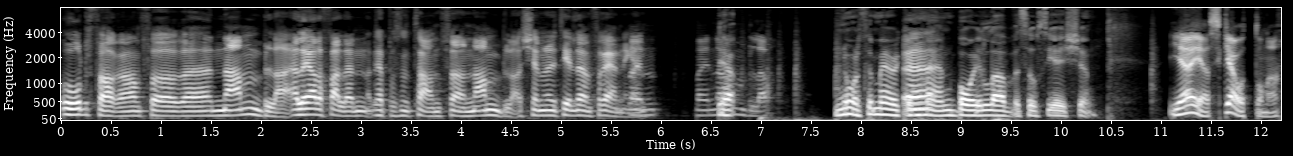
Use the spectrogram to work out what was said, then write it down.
ordföranden för eh, Nambla, eller i alla fall en representant för Nambla. Känner ni till den föreningen? Men, Ja. nambla. North American Eh. Man Boy Love Association. Ja, ja, scouterna.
